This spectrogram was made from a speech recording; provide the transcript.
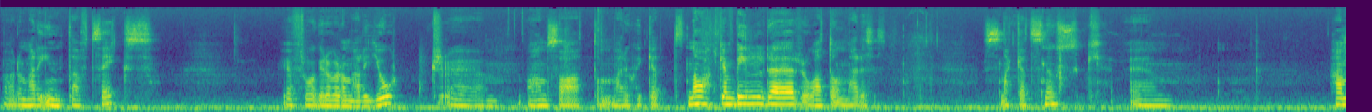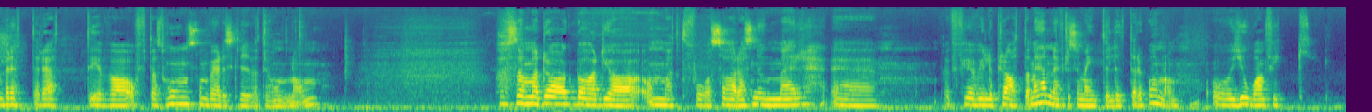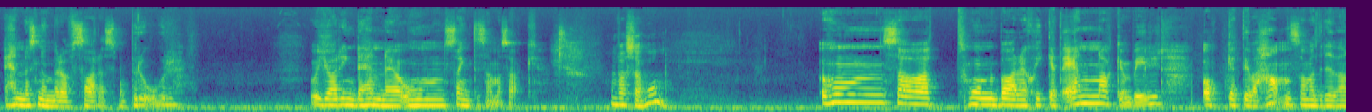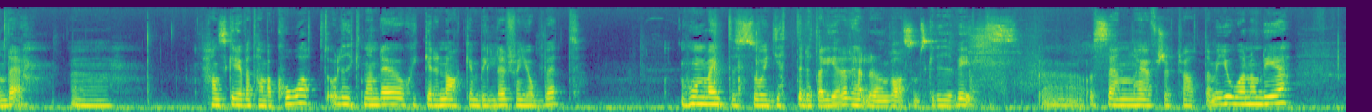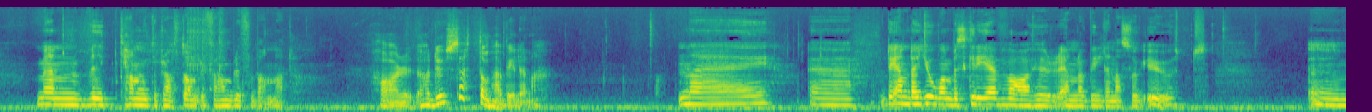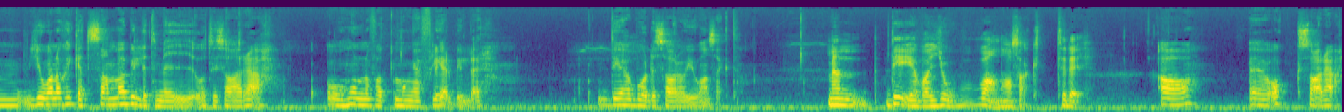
Ja, de hade inte haft sex. Jag frågade vad de hade gjort. Ehm, och han sa att de hade skickat nakenbilder och att de hade snackat snusk. Ehm, han berättade att det var oftast hon som började skriva till honom. Och Samma dag bad jag om att få Saras nummer. Ehm, för jag ville prata med henne eftersom jag inte litade på honom. Och Johan fick hennes nummer av Saras bror. Och jag ringde henne och hon sa inte samma sak. Vad sa hon? Hon sa att hon bara skickat en nakenbild och att det var han som var drivande. Eh, han skrev att han var kåt och liknande och skickade nakenbilder från jobbet. Hon var inte så jättedetaljerad heller om vad som skrivits. Eh, och sen har jag försökt prata med Johan om det. Men vi kan inte prata om det för han blir förbannad. Har, har du sett de här bilderna? Nej. Eh, det enda Johan beskrev var hur en av bilderna såg ut. Um, Johan har skickat samma bilder till mig och till Sara. Och hon har fått många fler bilder. Det har både Sara och Johan sagt. Men det är vad Johan har sagt till dig? Ja, och Sara.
